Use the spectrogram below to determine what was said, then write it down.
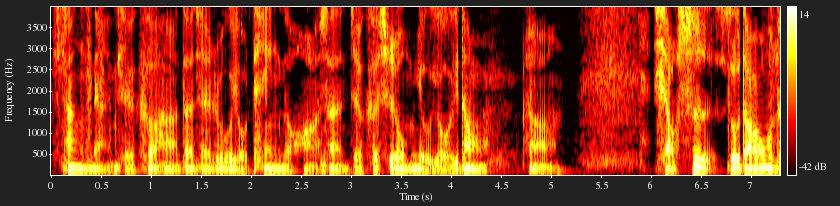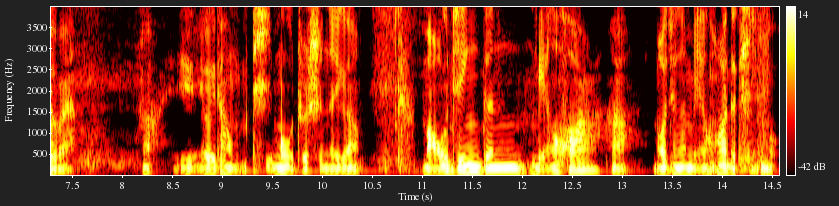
上两节课哈，大家如果有听的话，上两节课其实我们有有一道啊小试留刀，对吧？ 啊，有有一套题目就是那个毛巾跟棉花啊，毛巾跟棉花的题目，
